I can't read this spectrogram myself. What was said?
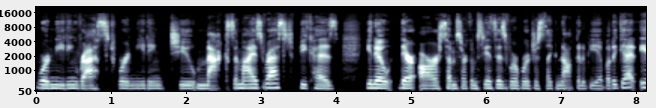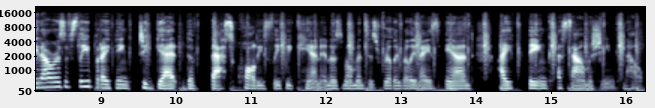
we're needing rest. We're needing to maximize rest because, you know, there are some circumstances where we're just like not going to be able to get eight hours of sleep. But I think to get the best quality sleep we can in those moments is really, really nice. And I think a sound machine can help.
